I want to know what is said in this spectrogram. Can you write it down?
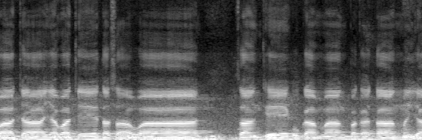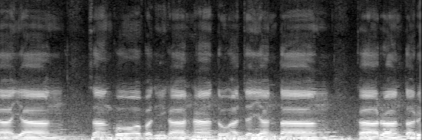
วาจายวเจตสาวาสังเคกุกรรมังปะกตังมยายังสังโฆปฏิคันหาตุอัจจยันตังการันตเร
